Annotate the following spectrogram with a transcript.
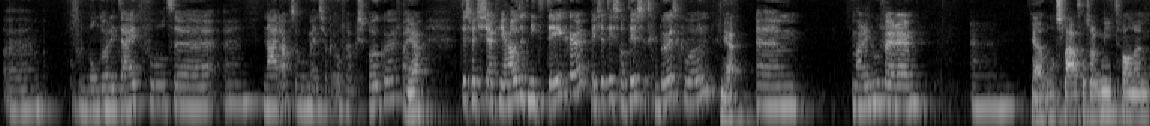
ehm, over non-dualiteit bijvoorbeeld eh, eh, nadacht, of hoe mensen ook over hebben gesproken. Van, ja. Ja. het is wat je zegt, je houdt het niet tegen. Weet je, het is wat het is, het gebeurt gewoon. ja. Ehm, maar in hoeverre ehm, Ja, ontslaat ons ook niet van een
